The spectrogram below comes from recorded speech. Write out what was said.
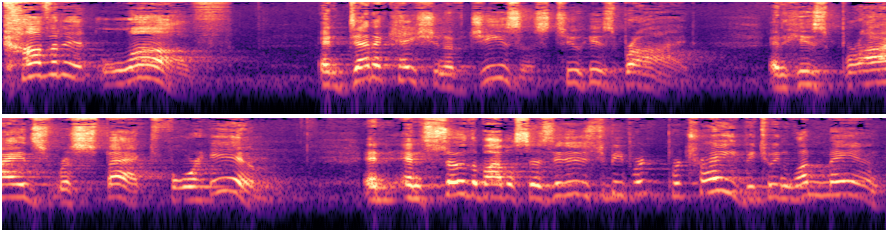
covenant love and dedication of Jesus to his bride and his bride's respect for him. And, and so the Bible says it is to be portrayed between one man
